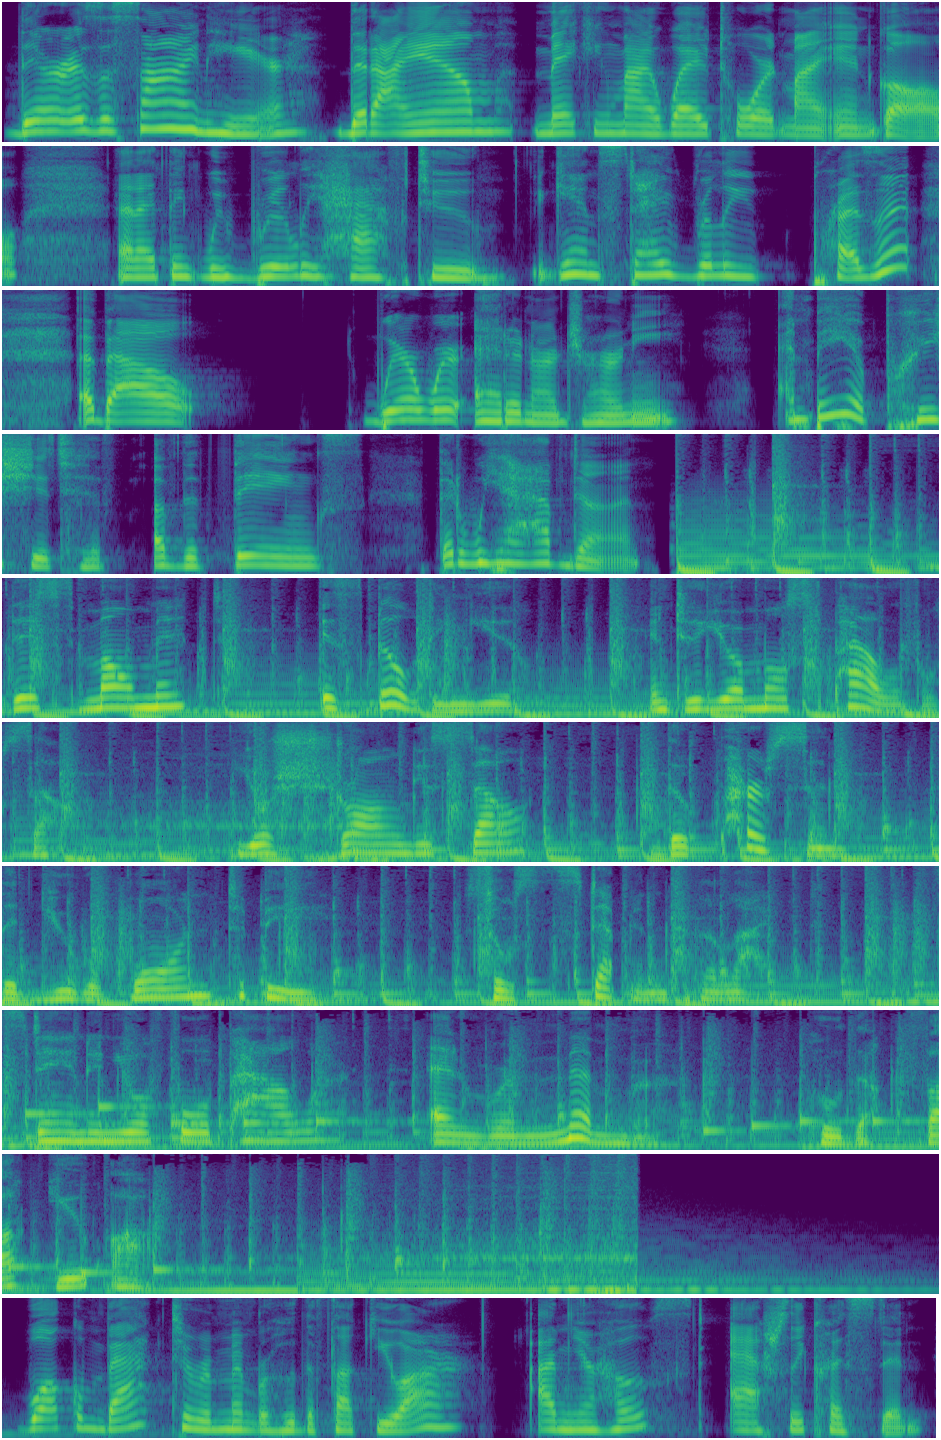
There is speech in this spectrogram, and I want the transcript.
there is a sign here that I am making my way toward my end goal. And I think we really have to, again, stay really present about where we're at in our journey and be appreciative of the things that we have done. This moment is building you into your most powerful self, your strongest self, the person that you were born to be. So step into the light, stand in your full power, and remember who the fuck you are. Welcome back to Remember Who the Fuck You Are. I'm your host, Ashley Christen.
